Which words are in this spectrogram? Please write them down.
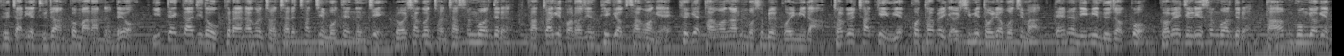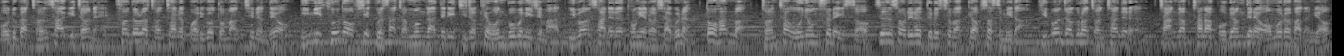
그 자리에 주저앉고 말았는데요. 이때까지도 우크라이나군 전차를 찾지 못했는지 러시아군 전차 승무원들은 갑자기 벌어진 피격 상황에 크게 당황하는 모습을 보입니다. 적을 찾기 위해 포탑을 열심히 돌려보지만 때는 이미 늦었고 겁에 질린 승무원들은 다음 공격에 모두가 전사하기 전에 서둘러 전차를 버리고 도망치는데요. 이미 수도 없이 끊임없이 군사 전문가들이 지적해 온 부분이지만 이번 사례를 통해 러시아군은 또 한 번 전차 운용술에 있어 쓴소리를 들을 수밖에 없었습니다. 기본적으로 전차들은 장갑차나 보병들의 어무를 받으며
